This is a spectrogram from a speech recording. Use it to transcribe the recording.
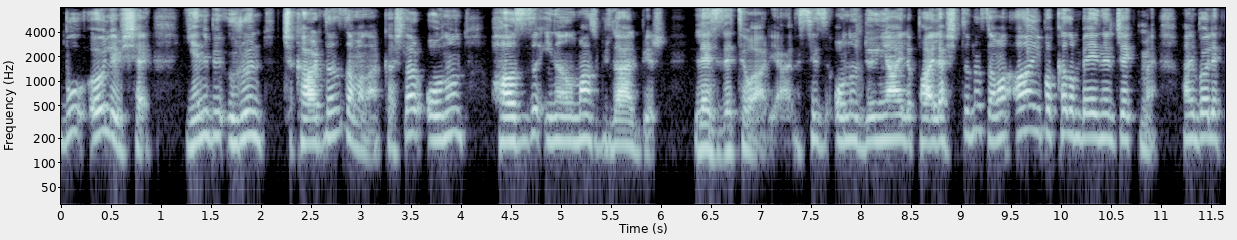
Bu öyle bir şey. Yeni bir ürün çıkardığınız zaman arkadaşlar onun hazzı inanılmaz güzel bir lezzeti var yani. Siz onu dünya ile paylaştığınız zaman ay bakalım beğenilecek mi? Hani böyle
